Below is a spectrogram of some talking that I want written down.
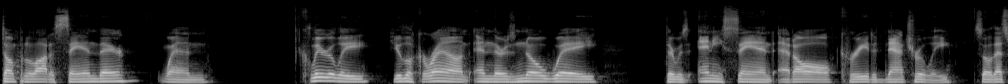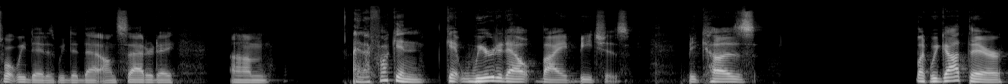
dumping a lot of sand there when clearly you look around and there's no way there was any sand at all created naturally. So that's what we did is we did that on Saturday. Um, and I fucking get weirded out by beaches because like we got there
